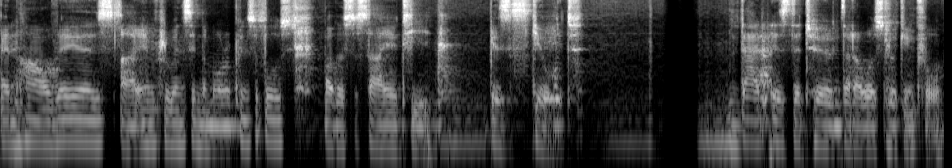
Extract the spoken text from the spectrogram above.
and how theirs are influencing the moral principles of a society is guilt. That is the term that I was looking for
